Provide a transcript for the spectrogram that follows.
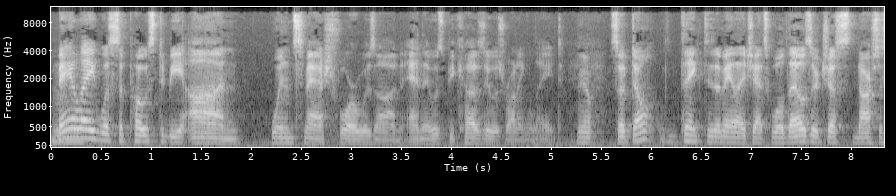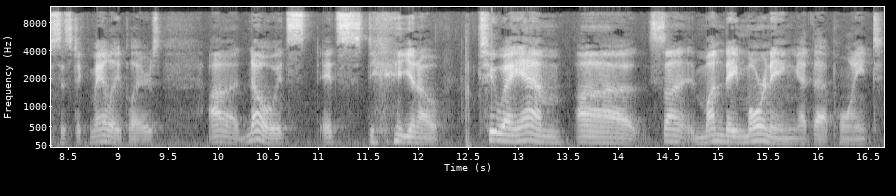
Melee was supposed to be on when Smash Four was on, and it was because it was running late. Yep. So don't think to the melee chance. Well, those are just narcissistic melee players. Uh, no, it's it's you know 2 a.m. Uh, sun, Monday morning at that point.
